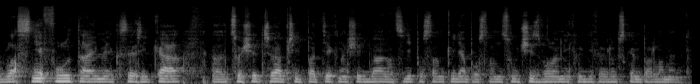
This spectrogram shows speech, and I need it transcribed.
vlastně full time, jak se říká, eh, což je třeba případ těch našich 22 poslankyň a poslanců či zvolených lidí v Evropském parlamentu.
